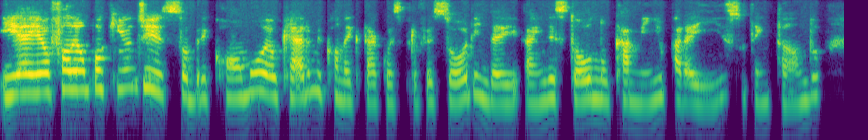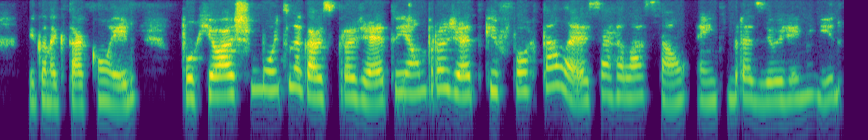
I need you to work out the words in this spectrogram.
E aí eu falei um pouquinho disso, sobre como eu quero me conectar com esse professor, ainda, ainda estou no caminho para isso, tentando me conectar com ele, porque eu acho muito legal esse projeto e é um projeto que fortalece a relação entre Brasil e Reino Unido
